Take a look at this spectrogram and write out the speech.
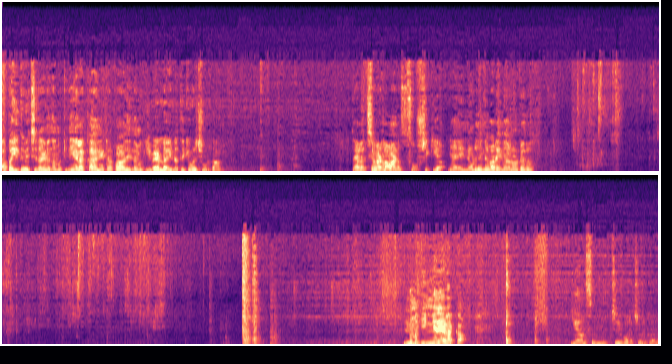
അപ്പൊ ഇത് വെച്ച് വേണം നമുക്ക് ഇനി ഇളക്കാനായിട്ട്. അപ്പൊ ആദ്യം നമുക്ക് ഈ വെള്ളം ഇന്നത്തേക്ക് ഒഴിച്ചു കൊടുക്കാം. തിളച്ച വെള്ളമാണ് സൂക്ഷിക്കുക. ഞാൻ എന്നോട് തന്നെ പറയുന്നതാണ് കേട്ടോ നമുക്ക് ഇങ്ങനെ ഇളക്കാം. ഗ്യാസ് ഒന്നിച്ച് കുറച്ച് കൊടുക്കാം.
